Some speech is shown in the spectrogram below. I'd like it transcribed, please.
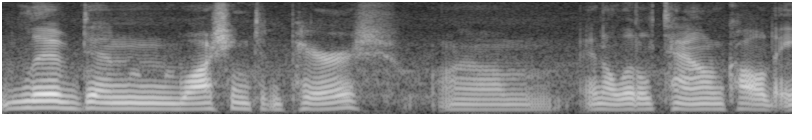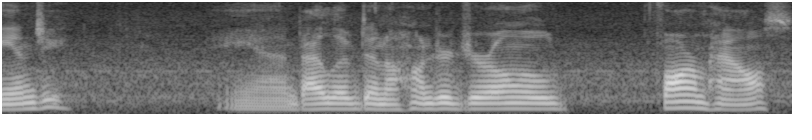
lived in Washington Parish um, in a little town called Angie, and I lived in a 100-year-old farmhouse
